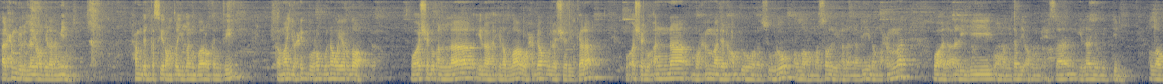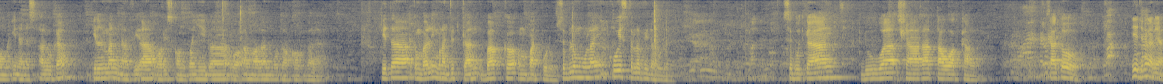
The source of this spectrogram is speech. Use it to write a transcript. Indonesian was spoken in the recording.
Alhamdulillahirrabbilalamin Hamdan kasiran tayyiban mubarakan fi Kama yuhibbu rabbuna wa yarda. Wa ashadu an la ilaha illallah wahdahu la syarikalah Wa ashadu anna muhammadan abduhu wa rasuluh. Allahumma salli ala nabiyina muhammad Wa ala alihi wa man tabi'ahum bi ihsan ila yaumiddin. Allahumma inna nas'aluka ilman nafi'a wa rizqan thayyiba wa amalan mutaqabbala. Kita kembali melanjutkan bab ke-40. Sebelum mulai kuis terlebih dahulu. Sebutkan dua syarat tawakal. Satu. Iya jenengan ya.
